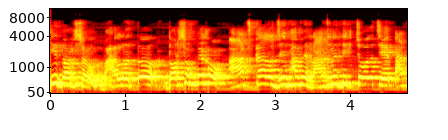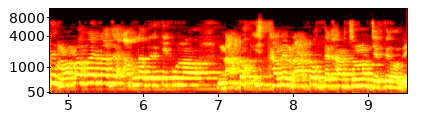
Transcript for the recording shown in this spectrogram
কি দর্শক? ভালো তো? দর্শক দেখো, আজকাল যেভাবে রাজনীতিক চলছে, তাতে মনে হয় না যে আপনাদেরকে কোনো নাটক স্থানে নাটক দেখার জন্য যেতে হবে।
